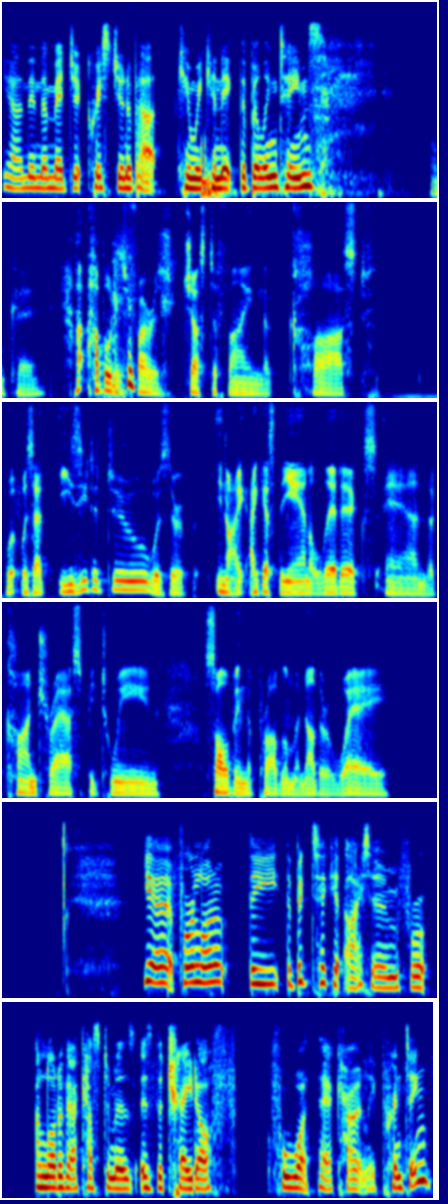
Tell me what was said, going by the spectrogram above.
yeah, and then the magic question about can we connect the billing teams? Okay. How about as far as justifying the cost? Was that easy to do? Was there, you know, I, I, guess the analytics and the contrast between solving the problem another way? Yeah, for a lot of the the big ticket item for a lot of our customers is the trade off for what they're currently printing.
